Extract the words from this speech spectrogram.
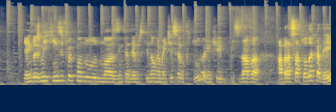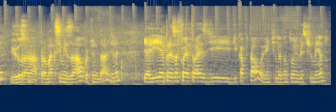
E aí em 2015 foi quando nós entendemos que não, realmente esse era o futuro, a gente precisava abraçar toda a cadeia para maximizar a oportunidade, né? E aí a empresa foi atrás de, de capital, a gente levantou investimento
